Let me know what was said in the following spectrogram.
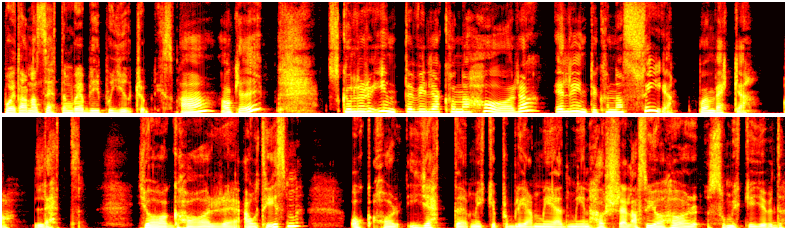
På ett annat sätt än vad jag blir på Youtube. Liksom. Ja, Okej. Okay. Skulle du inte vilja kunna höra eller inte kunna se på en vecka? Ja, lätt. Jag har eh, autism och har jättemycket problem med min hörsel. Alltså jag hör så mycket ljud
